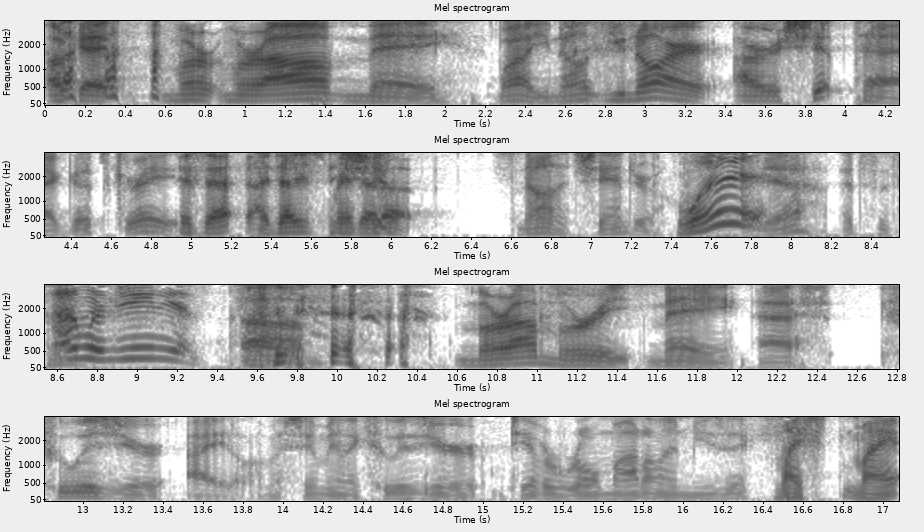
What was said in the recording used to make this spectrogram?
okay, Mar- Mara May. Wow, you know you know our our ship tag. That's great. Is that? I just made that up. No, it's Chandru. What? Yeah, it's the thing. I'm a genius. Um, Mara Murray May asks, "Who is your idol?" I'm assuming like who is your? Do you have a role model in music? My my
